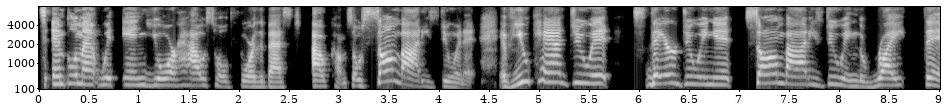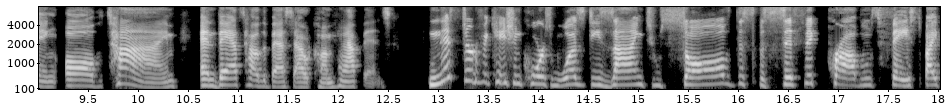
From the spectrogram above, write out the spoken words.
to implement within your household for the best outcome. So somebody's doing it. If you can't do it, they're doing it. Somebody's doing the right thing all the time. And that's how the best outcome happens. And this certification course was designed to solve the specific problems faced by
